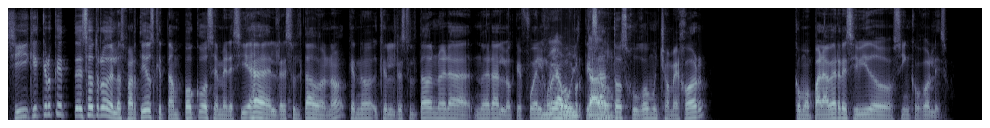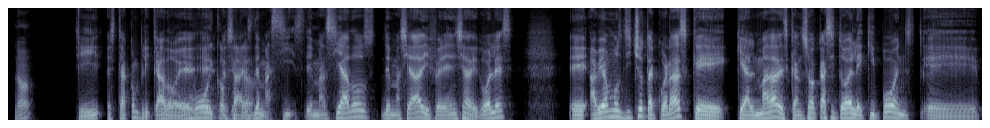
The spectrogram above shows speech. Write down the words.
Sí, que creo que es otro de los partidos que tampoco se merecía el resultado, ¿no? Que no, que el resultado no era, no era lo que fue el Muy juego, porque. Santos jugó mucho mejor, como para haber recibido cinco goles, ¿no? Sí, está complicado, ¿eh? Muy Eh, O sea, complicado. es demasi- demasiados, demasiada diferencia de goles. Eh, habíamos dicho, ¿te acuerdas? Que, que Almada descansó a casi todo el equipo en, eh,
